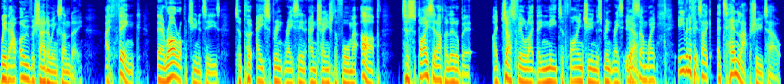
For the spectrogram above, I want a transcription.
without overshadowing Sunday. I think there are opportunities to put a sprint race in and change the format up to spice it up a little bit. I just feel like they need to fine tune the sprint race in Yeah. some way, even if it's like a 10 lap shootout.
